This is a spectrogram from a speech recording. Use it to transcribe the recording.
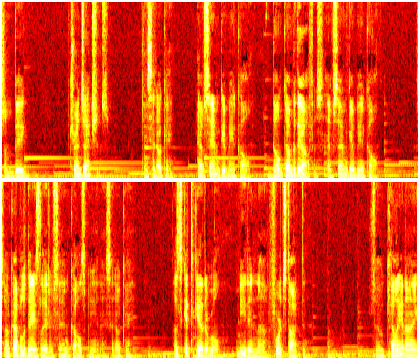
some big transactions." I said, "Okay." have Sam give me a call. Don't come to the office. Have Sam give me a call. So a couple of days later, Sam calls me, and I said, okay, let's get together. We'll meet in uh, Fort Stockton. So Kelly and I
